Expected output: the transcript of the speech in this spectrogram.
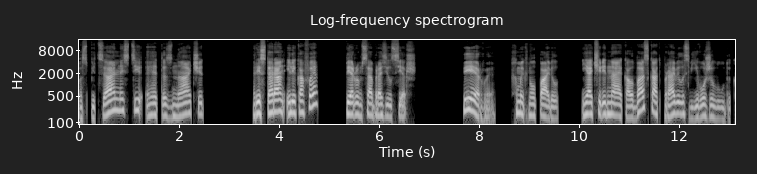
По специальности это значит... Ресторан или кафе? Первым сообразил Серж. Первое, хмыкнул Павел, и очередная колбаска отправилась в его желудок.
